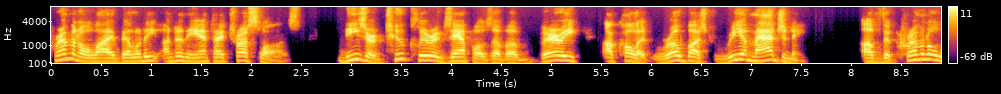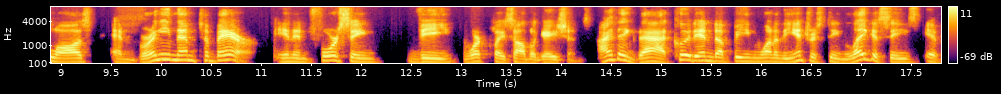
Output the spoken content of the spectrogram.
criminal liability under the antitrust laws. These are two clear examples of a very, I'll call it robust reimagining of the criminal laws and bringing them to bear in enforcing the workplace obligations. I think that could end up being one of the interesting legacies if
